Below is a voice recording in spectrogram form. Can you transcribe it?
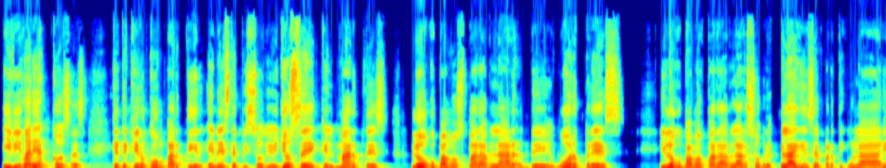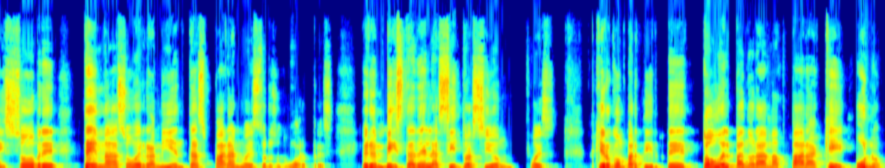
y vi varias cosas que te quiero compartir en este episodio. Yo sé que el martes lo ocupamos para hablar de WordPress y lo ocupamos para hablar sobre plugins en particular y sobre temas o herramientas para nuestros WordPress. Pero en vista de la situación, pues quiero compartirte todo el panorama para que, uno,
